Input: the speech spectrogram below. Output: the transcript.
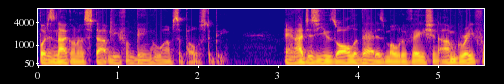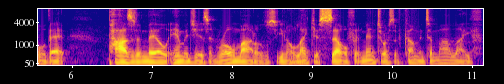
but it's not going to stop me from being who I'm supposed to be. And I just use all of that as motivation. I'm grateful that positive male images and role models, you know, like yourself and mentors have come into my life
